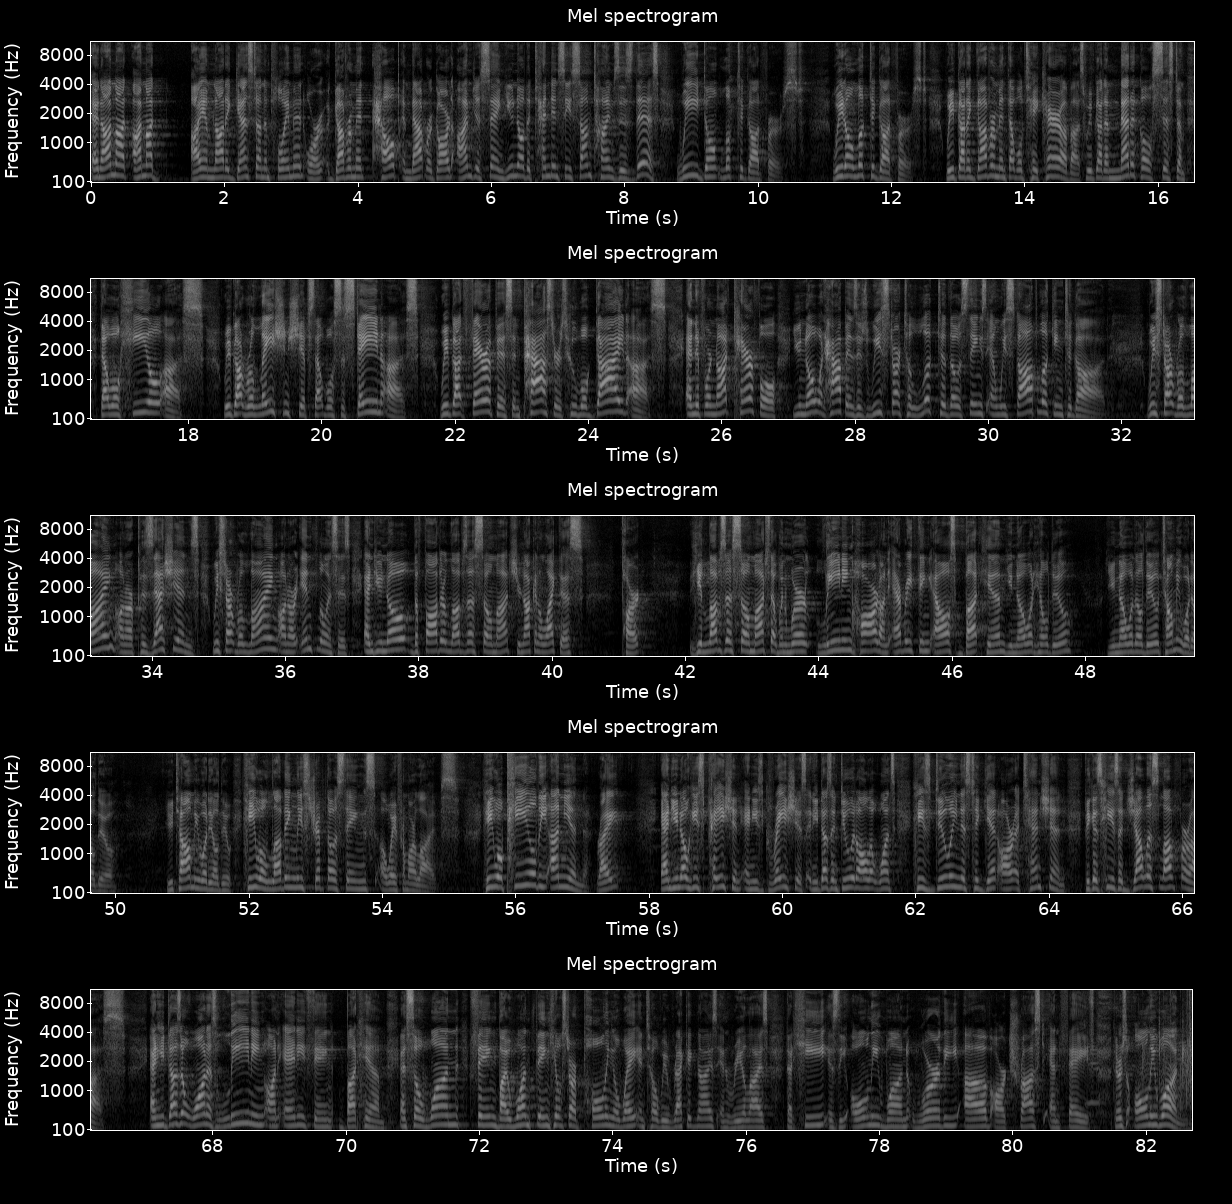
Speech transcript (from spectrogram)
And I'm not, I'm not, I am not against unemployment or government help in that regard. I'm just saying, you know, the tendency sometimes is this we don't look to God first. We don't look to God first. We've got a government that will take care of us. We've got a medical system that will heal us. We've got relationships that will sustain us. We've got therapists and pastors who will guide us. And if we're not careful, you know what happens is we start to look to those things and we stop looking to God. We start relying on our possessions. We start relying on our influences. And you know, the Father loves us so much. You're not going to like this part. He loves us so much that when we're leaning hard on everything else but Him, you know what He'll do? You know what He'll do? Tell me what He'll do. You tell me what he'll do. He will lovingly strip those things away from our lives. He will peel the onion, right? And you know, he's patient and he's gracious and he doesn't do it all at once. He's doing this to get our attention because he's a jealous love for us. And he doesn't want us leaning on anything but him. And so, one thing by one thing, he'll start pulling away until we recognize and realize that he is the only one worthy of our trust and faith. There's only one.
